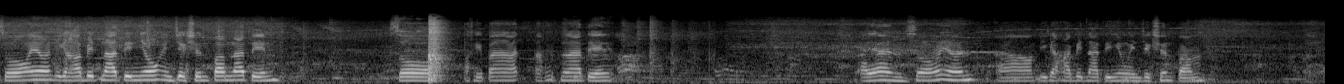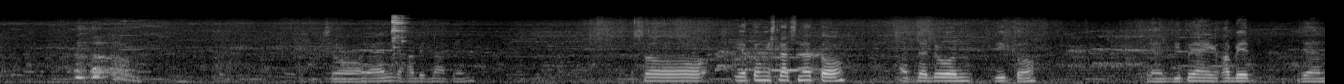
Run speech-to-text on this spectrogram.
So ngayon, ikakabit natin yung injection pump natin. So, takip na, takip na natin. Ayan, so ngayon, um, ikakabit natin yung injection pump. So, ayan, ikakabit natin. So, itong slots na to, at na doon, dito. Yan, dito yan ikakabit. Diyan.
